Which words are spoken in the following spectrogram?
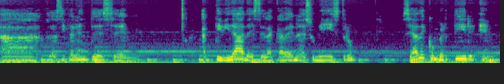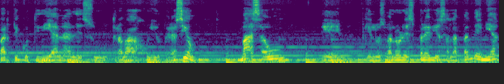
a las diferentes eh, actividades de la cadena de suministro se ha de convertir en parte cotidiana de su trabajo y operación, más aún eh, que los valores previos a la pandemia,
